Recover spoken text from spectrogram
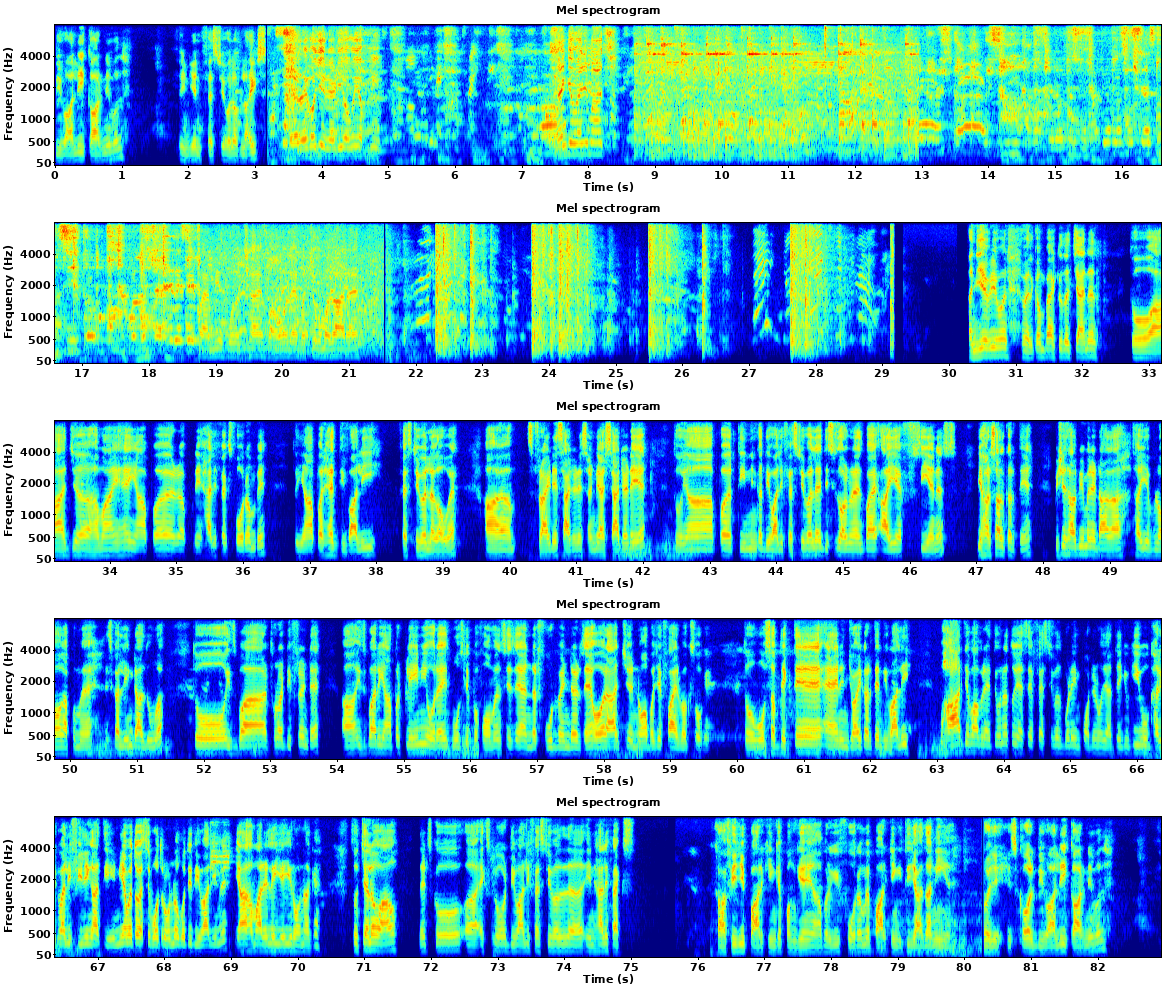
Diwali carnival Indian festival of lights देखो जी ready हो गई अपनी। Thank you very much ambience बहुत अच्छा है, माहौल है, बच्चों को मज़ा आ रहा है। हाँ जी everyone welcome back to the channel तो आज हम आए हैं यहाँ पर अपने हेलीफैक्स फोरम पे। तो यहाँ पर है दिवाली फेस्टिवल लगा हुआ है। फ्राइडे सैटरडे संडे आज सैटरडे है। तो यहाँ पर तीन दिन का दिवाली फेस्टिवल है। This is organise by I F C N S ये हर साल करते हैं। पिछले साल भी मैंने डाला था ये ब्लॉग आपको मैं इसका लिंक डाल दूँगा। तो इस बार थोड़ा डिफरेंट है। इस बार यहाँ पर प्लेन ही हो रहा है। मोस्टली परफॉर्मेंसेज हैं, अंदर फ़ूड वेंडर्स हैं और आज नौ बजे फायर हो गए। तो वो सब देखते हैं एंड इन्जॉय करते हैं दिवाली। बाहर जब आप रहते हो ना तो ऐसे फेस्टिवल बड़े इंपॉर्टेंट हो जाते हैं क्योंकि वो घर वाली फीलिंग आती है। इंडिया में तो ऐसे बहुत रौनक होती है दिवाली में यहाँ हमारे लिए यही रौनक है। तो चलो आओ let's go explore Diwali festival in Halifax काफ़ी जी पार्किंग के पंगे हैं यहाँ पर, क्योंकि फोरम में पार्किंग इतनी ज़्यादा नहीं है। तो जी इसको Diwali carnival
